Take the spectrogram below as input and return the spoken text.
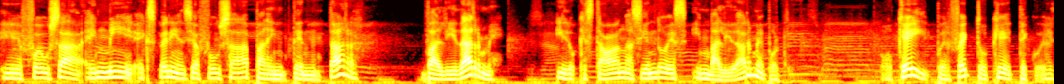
eh, fue usada, en mi experiencia, fue usada para intentar validarme. Y lo que estaban haciendo es invalidarme, porque ok, perfecto, que eh,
